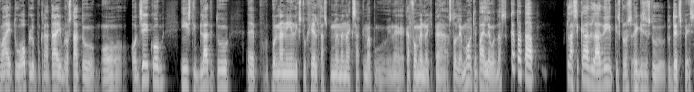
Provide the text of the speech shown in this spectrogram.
UI του όπλου που κρατάει μπροστά του ο, ο Jacob ή στην πλάτη του ε, μπορεί να είναι η ένδειξη του health ας πούμε με ένα εξάρτημα που είναι καρφωμένο εκεί πέρα στο λαιμό και πάει λέγοντας κατά τα κλασικά δηλαδή της προσέγγισης του, του Dead Space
